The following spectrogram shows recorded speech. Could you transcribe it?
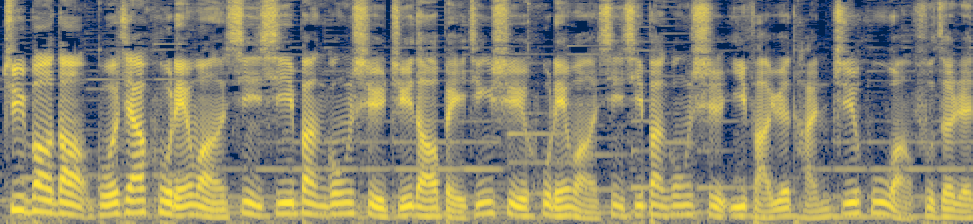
据报道，国家互联网信息办公室指导北京市互联网信息办公室依法约谈知乎网负责人，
